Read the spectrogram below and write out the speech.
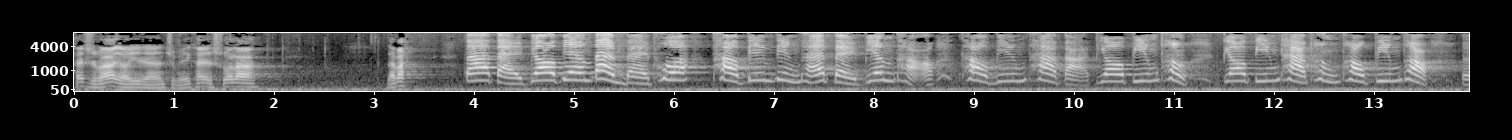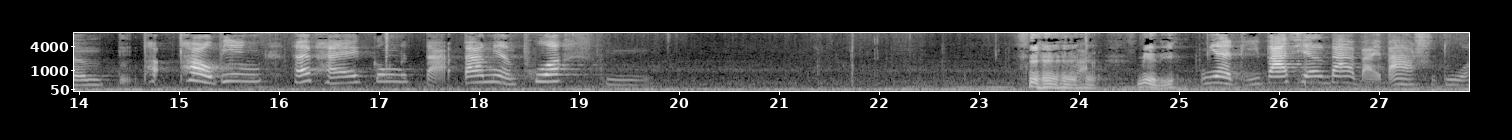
开始吧，姚一人，准备开始说啦，来吧。八百标兵半百坡，炮兵并排北边跑，炮兵怕把标兵碰，标兵怕碰炮兵炮。嗯，炮炮兵排排攻打八面坡，嗯。嘿嘿嘿嘿，灭敌。灭敌八千八百八十多。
